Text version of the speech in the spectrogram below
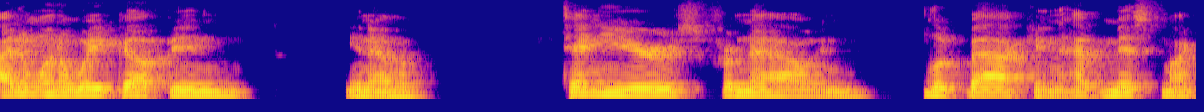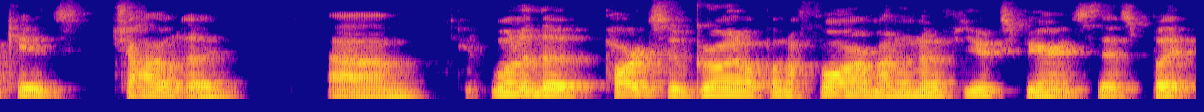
I don't want to wake up in, you know, 10 years from now and look back and have missed my kids' childhood. Um, one of the parts of growing up on a farm, I don't know if you experienced this, but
